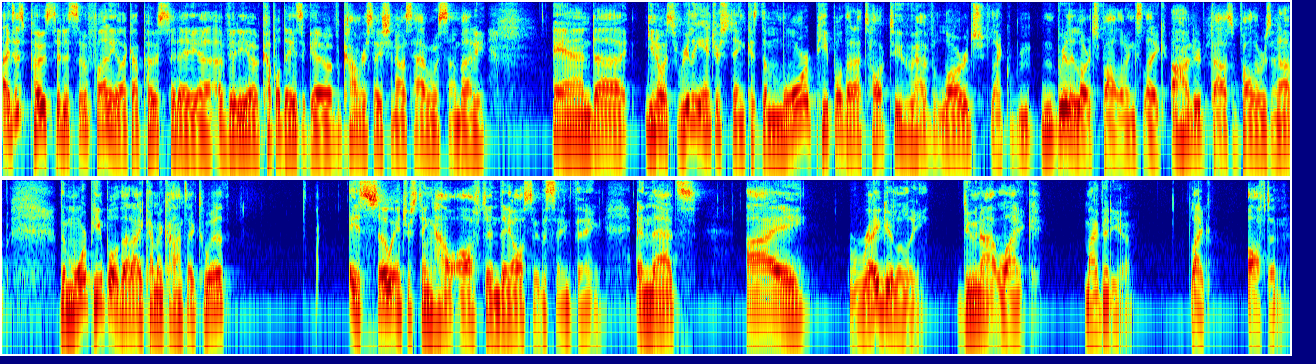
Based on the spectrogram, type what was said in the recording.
I just posted. It's so funny. Like I posted a uh, a video a couple days ago of a conversation I was having with somebody, and uh, you know it's really interesting because the more people that I talk to who have large, like m- really large followings, like hundred thousand followers and up, the more people that I come in contact with, it's so interesting how often they all say the same thing, and that's I regularly do not like my video, like often.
